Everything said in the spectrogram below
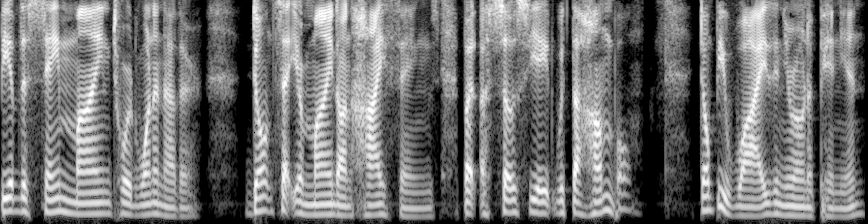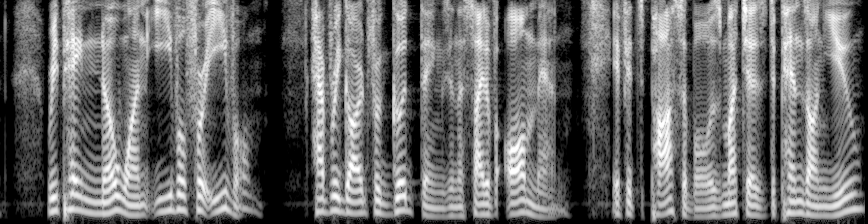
Be of the same mind toward one another. Don't set your mind on high things, but associate with the humble. Don't be wise in your own opinion. Repay no one evil for evil. Have regard for good things in the sight of all men. If it's possible, as much as depends on you,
